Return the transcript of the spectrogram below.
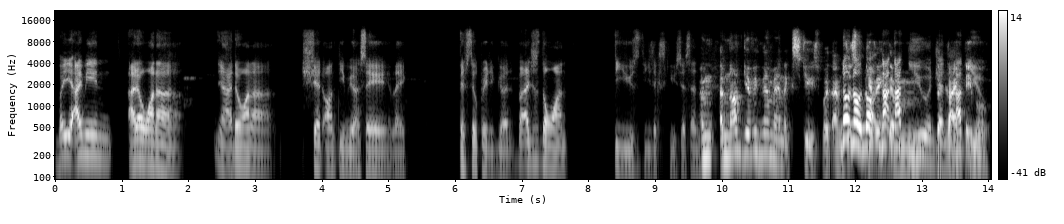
But yeah, I mean, I don't wanna. Yeah, I don't wanna shit on Team USA. Like, they're still pretty good, but I just don't want to use these excuses. And I'm I'm not giving them an excuse, but I'm No, just no, no, giving not- not them you in the general, not timetable.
